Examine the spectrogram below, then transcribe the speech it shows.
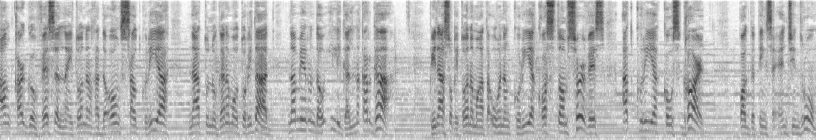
Ang cargo vessel na ito na nakadaong South Korea natunugan ng otoridad na meron daw illegal na karga. Pinasok ito ng mga tauhan ng Korea Customs Service at Korea Coast Guard. Pagdating sa engine room,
